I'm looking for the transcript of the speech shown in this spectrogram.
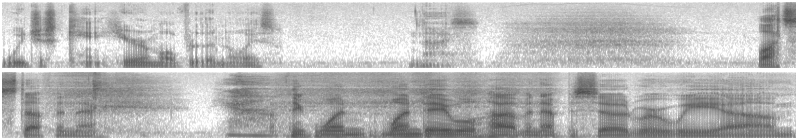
we just can't hear Him over the noise. Nice. Lots of stuff in there. Yeah. I think one one day we'll have an episode where we um,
